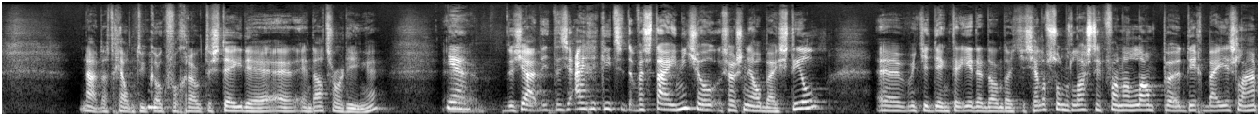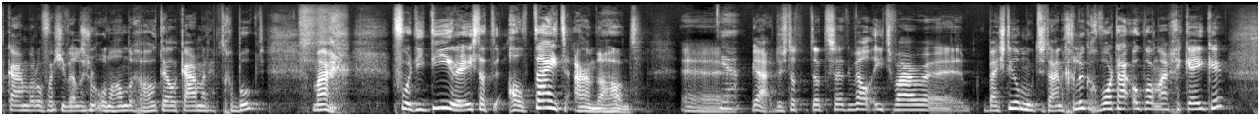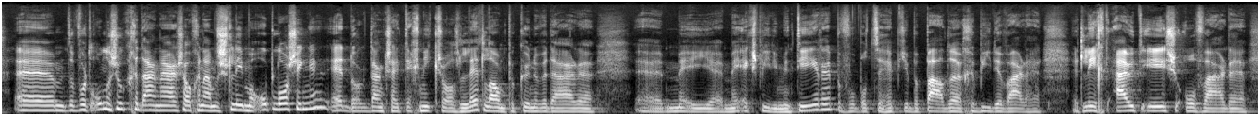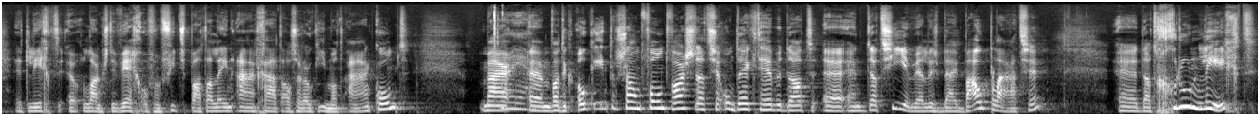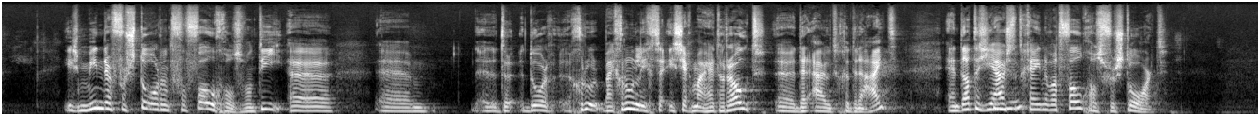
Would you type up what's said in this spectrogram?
Nou, dat geldt natuurlijk ook voor grote steden en, en dat soort dingen. Ja. Uh, dus ja, dit is eigenlijk iets, waar sta je niet zo, zo snel bij stil. Uh, want je denkt er eerder dan dat je zelf soms last hebt van een lamp uh, dicht bij je slaapkamer. of als je wel eens een onhandige hotelkamer hebt geboekt. Maar voor die dieren is dat altijd aan de hand. Uh, ja. ja. dus dat, dat is wel iets waar we eh, bij stil moeten staan. Gelukkig wordt daar ook wel naar gekeken. Uh, er wordt onderzoek gedaan naar zogenaamde slimme oplossingen. Hè, door, dankzij techniek zoals ledlampen kunnen we daar uh, mee, mee, experimenteren. Bijvoorbeeld heb je bepaalde gebieden waar het licht uit is... of waar de, het licht langs de weg of een fietspad alleen aangaat als er ook iemand aankomt. Maar oh, ja. um, wat ik ook interessant vond was dat ze ontdekt hebben dat... en dat zie je wel eens bij bouwplaatsen uh, dat groen licht is minder verstorend voor vogels. Want die, uh, um, door groen, bij groen licht is zeg maar het rood uh, eruit gedraaid. En dat is juist mm -hmm. hetgene wat vogels verstoort.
